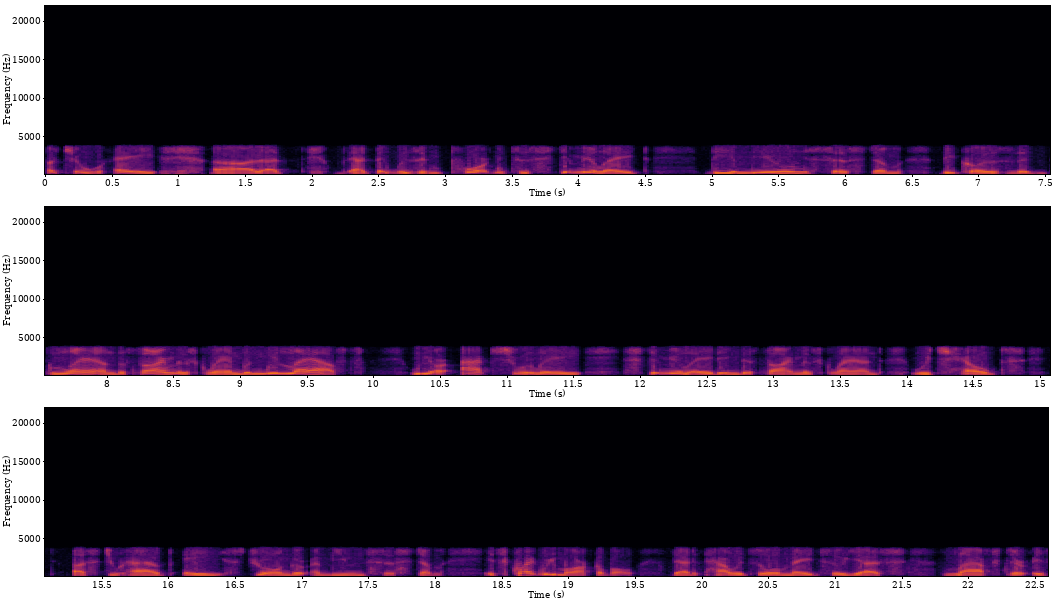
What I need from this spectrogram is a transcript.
such a way uh, that that it was important to stimulate the immune system because the gland, the thymus gland, when we laugh, we are actually stimulating the thymus gland, which helps us to have a stronger immune system. It's quite remarkable that how it's all made. So yes, laughter is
